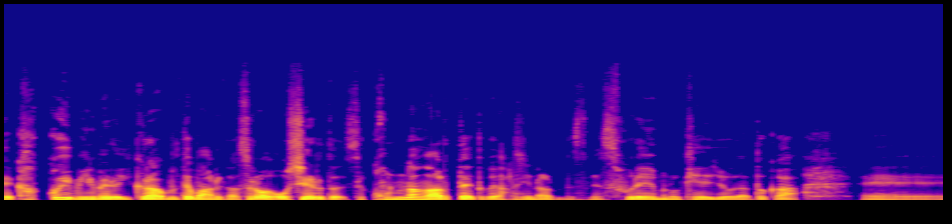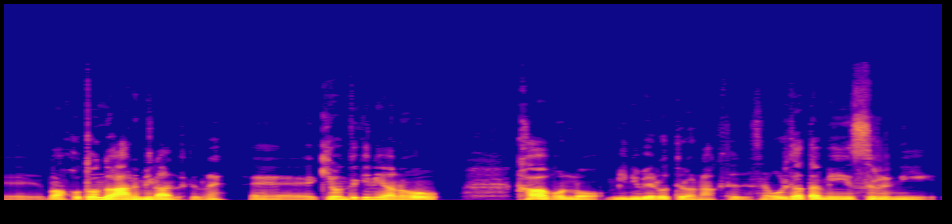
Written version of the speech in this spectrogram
で、かっこいいミニベルいくらでもあるから、それを教えるとですね、こんなのがあるったりとかいう話になるんですね。フレームの形状だとか、えー、まあほとんどアルミなんですけどね、えー、基本的にあの、カーボンのミニベロっていうのはなくてですね、折りたたみするに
